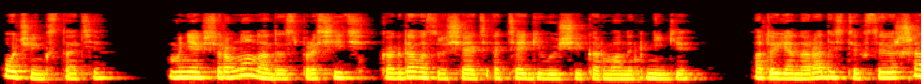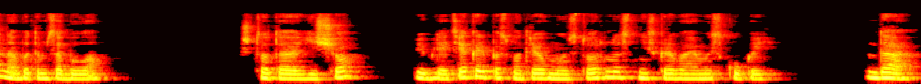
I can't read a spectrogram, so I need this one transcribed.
Очень кстати. Мне все равно надо спросить, когда возвращать оттягивающие карманы книги, а то я на радостях совершенно об этом забыла. Что-то еще? Библиотекарь посмотрел в мою сторону с нескрываемой скукой. Да,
